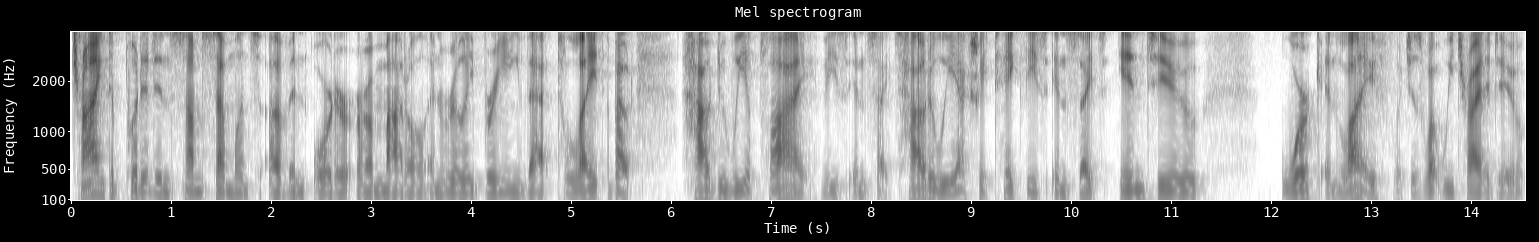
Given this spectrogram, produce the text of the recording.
trying to put it in some semblance of an order or a model, and really bringing that to light about how do we apply these insights? How do we actually take these insights into work and life, which is what we try to do,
